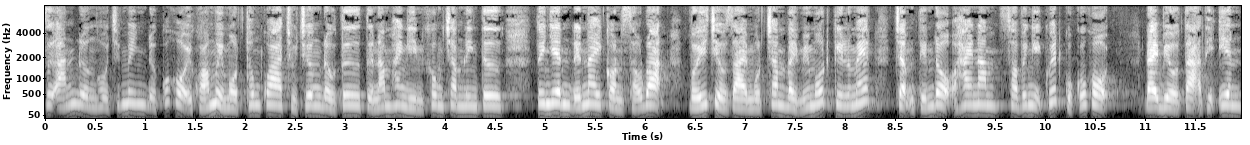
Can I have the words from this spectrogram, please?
Dự án đường Hồ Chí Minh được Quốc hội khóa 11 thông qua chủ trương đầu tư từ năm 2004, tuy nhiên đến nay còn 6 đoạn với chiều dài 171 km, chậm tiến độ 2 năm so với nghị quyết của Quốc hội. Đại biểu Tạ Thị Yên,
